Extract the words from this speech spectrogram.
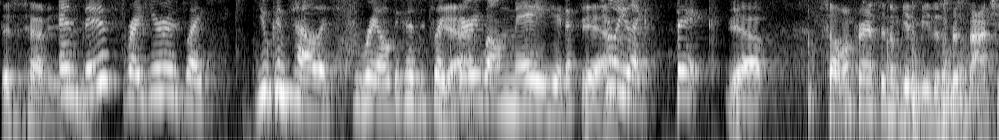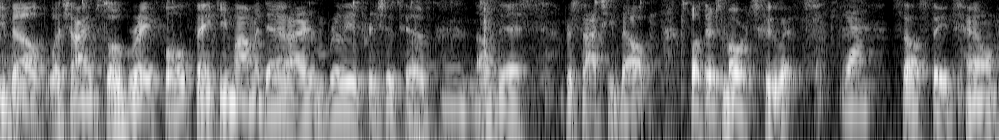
this is heavy. And is- this right here is like, you can tell it's real because it's like Yeah. very well made. It's Yeah. really like thick. Yeah. So my parents ended up getting me this Versace belt, which I am so grateful. Thank you, mom and dad. I'm really appreciative of this Versace belt. But there's more to it. Yeah. So stay tuned.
